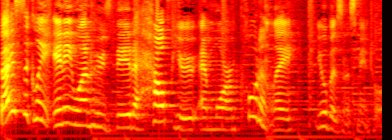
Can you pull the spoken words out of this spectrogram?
basically anyone who's there to help you and more importantly, your business mentor.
